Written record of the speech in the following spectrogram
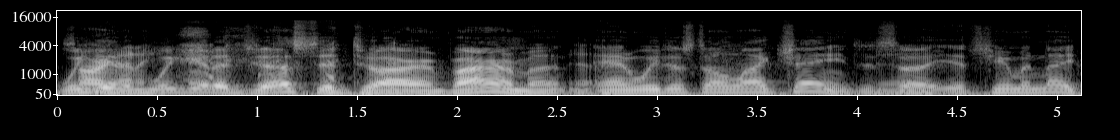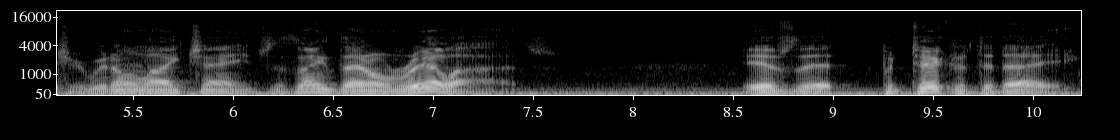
we Sorry, get honey. we get adjusted to our environment, Yeah. and we just don't like change. It's uh, it's human nature. We don't like change. The thing they don't realize is that, particularly today,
